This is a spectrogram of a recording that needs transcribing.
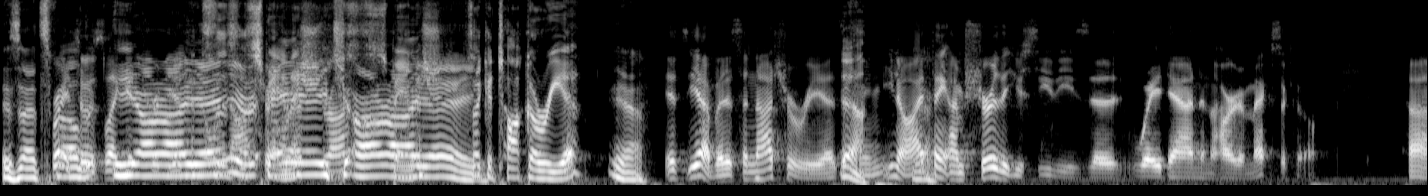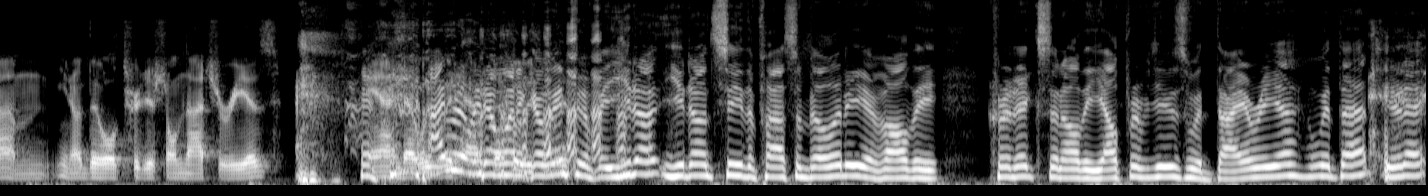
is that spelled it's like a E R I It's or a A Spanish H R I Spanish. It's like a taqueria. Yeah. It's yeah, but it's a nachoria. It's, Yeah. I mean, you know, I think I'm sure that you see these uh, way down in the heart of Mexico. Um, you know, the old traditional nachorias. And uh, I really don't want to go into it, but you don't you don't see the possibility of all the critics and all the Yelp reviews with diarrhea with that? You're not.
